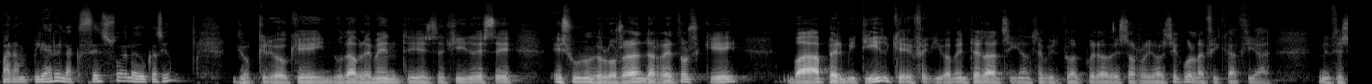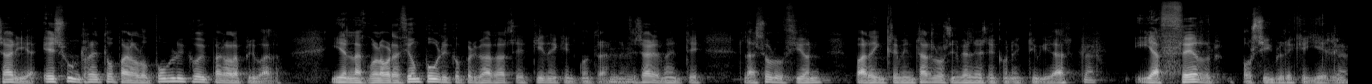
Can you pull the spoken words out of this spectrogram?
para ampliar el acceso a la educación? Yo creo que indudablemente, es decir, ese es uno de los grandes retos que va a permitir que efectivamente la enseñanza virtual pueda desarrollarse con la eficacia necesaria. Es un reto para lo público y para lo privado. Y en la colaboración público-privada se tiene que encontrar necesariamente la solución para incrementar los niveles de conectividad y hacer posible que llegue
